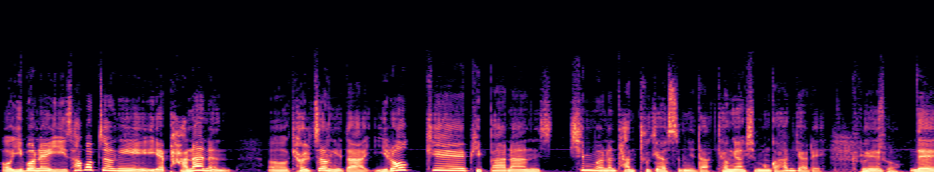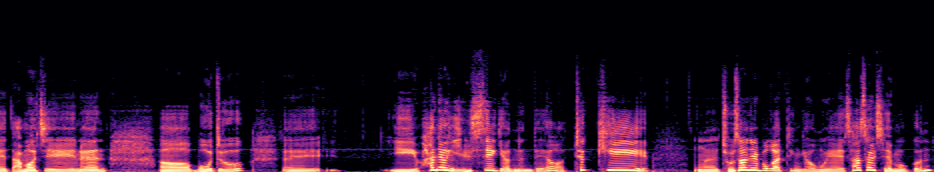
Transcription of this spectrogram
어 이번에 이 사법정의에 반하는 어 결정이다. 이렇게 비판한 시- 신문은 단 두 개였습니다. 경향신문과 한겨레. 그렇죠. 예, 네, 나머지는 어 모두 에, 이 환영 일색이었는데요. 특히 음, 조선일보 같은 경우에 사설 제목은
